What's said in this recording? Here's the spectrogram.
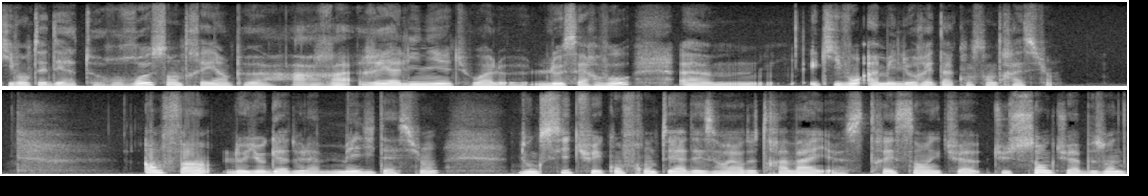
qui vont t'aider à te recentrer, un peu à, réaligner, tu vois, le, cerveau, euh, et qui vont améliorer ta concentration. Enfin, le yoga de la méditation. Donc si tu es confronté à des horaires de travail euh, stressants et que tu, sens que tu as besoin de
